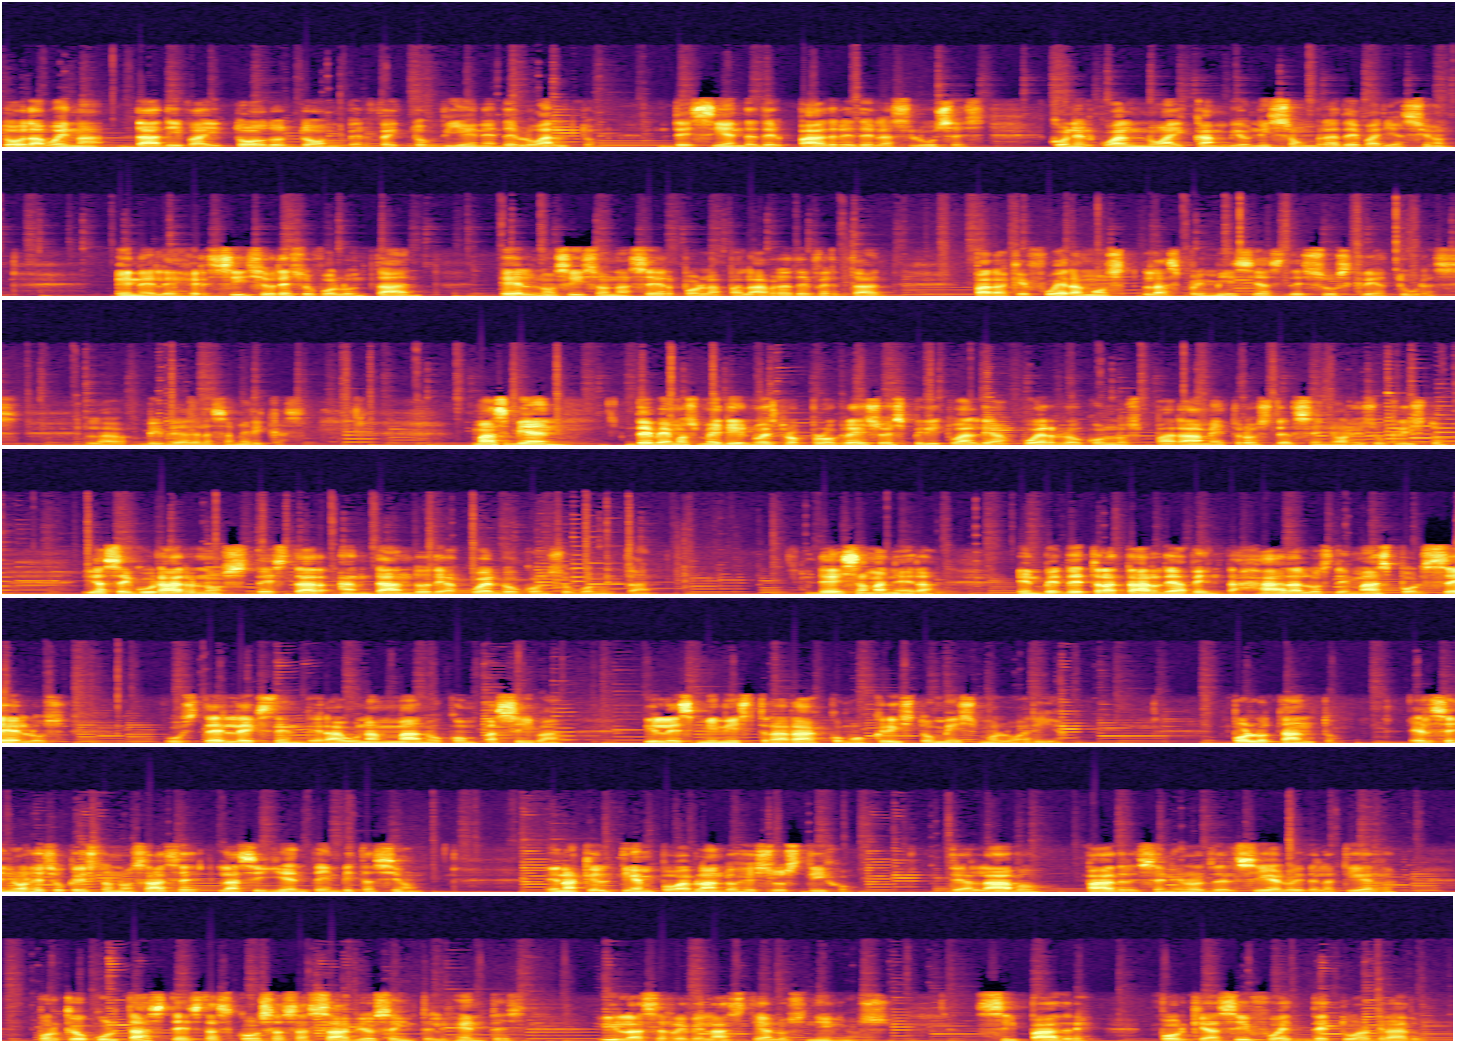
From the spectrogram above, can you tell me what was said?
toda buena dádiva y todo don perfecto viene de lo alto, desciende del Padre de las luces, con el cual no hay cambio ni sombra de variación. En el ejercicio de su voluntad, Él nos hizo nacer por la palabra de verdad para que fuéramos las primicias de sus criaturas. La Biblia de las Américas. Más bien, debemos medir nuestro progreso espiritual de acuerdo con los parámetros del Señor Jesucristo y asegurarnos de estar andando de acuerdo con su voluntad. De esa manera, en vez de tratar de aventajar a los demás por celos, usted le extenderá una mano compasiva y les ministrará como Cristo mismo lo haría. Por lo tanto, el Señor Jesucristo nos hace la siguiente invitación. En aquel tiempo hablando Jesús dijo, Te alabo, Padre, Señor del cielo y de la tierra, porque ocultaste estas cosas a sabios e inteligentes y las revelaste a los niños. Sí, Padre, porque así fue de tu agrado.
